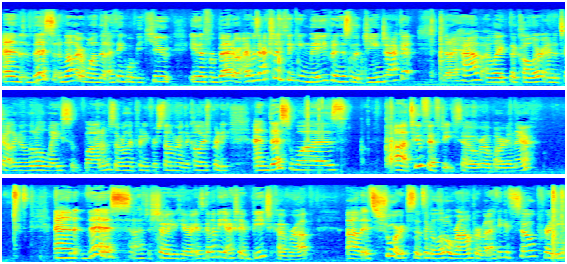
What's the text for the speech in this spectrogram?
And this, another one that I think will be cute either for bed or I was actually thinking maybe putting this with a jean jacket that I have. I like the color and it's got like a little lace bottom, so really pretty for summer and the color's pretty. And this was uh, 250 so real bargain there. And this, I have to show you here, is going to be actually a beach cover up. Um, it's short, so it's like a little romper, but I think it's so pretty.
